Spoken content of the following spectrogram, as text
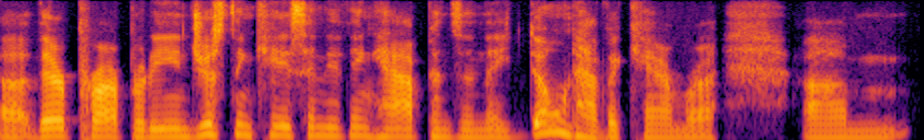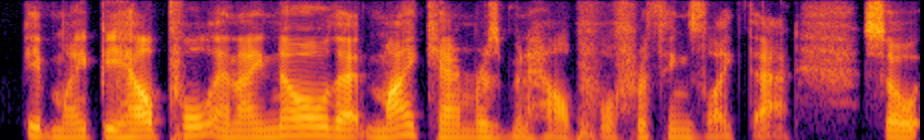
uh, their property. And just in case anything happens and they don't have a camera um, it might be helpful. And I know that my camera has been helpful for things like that. So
